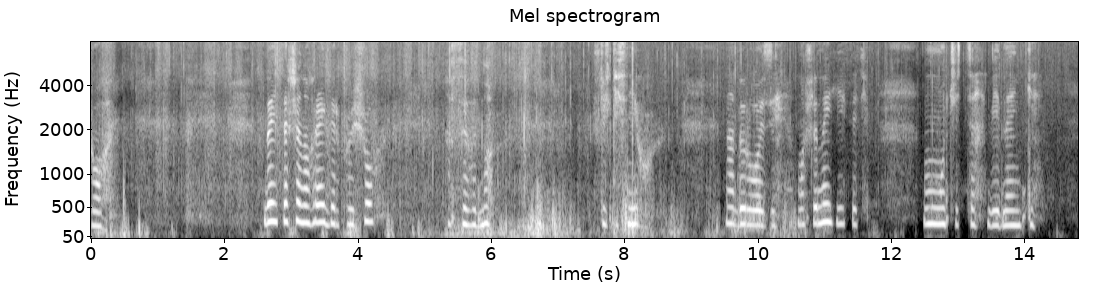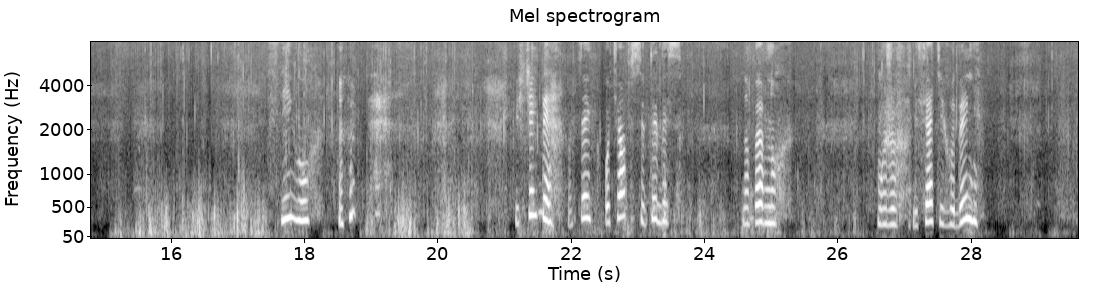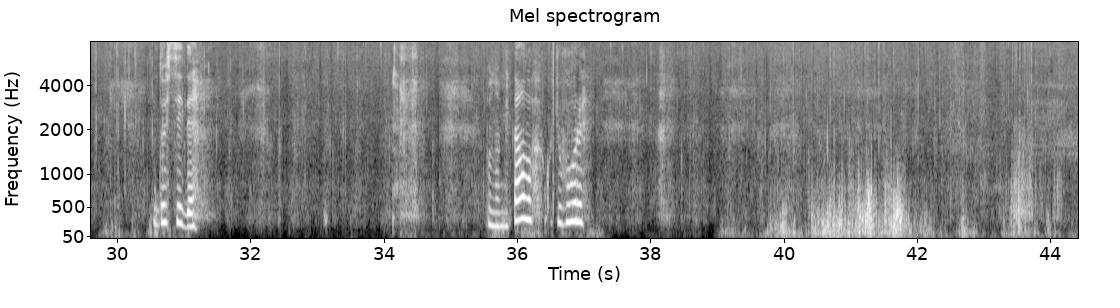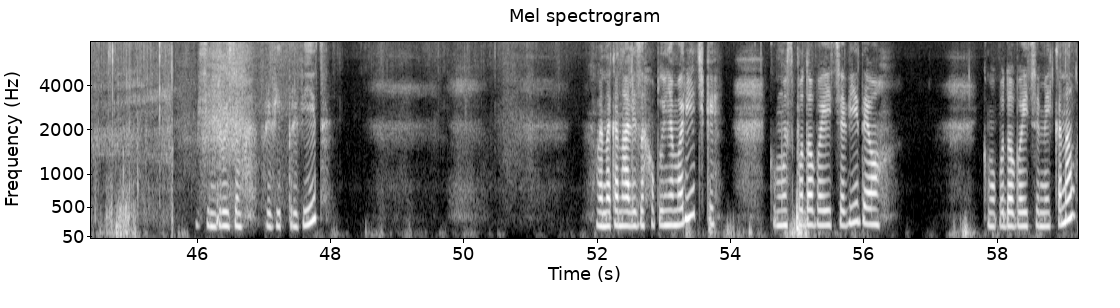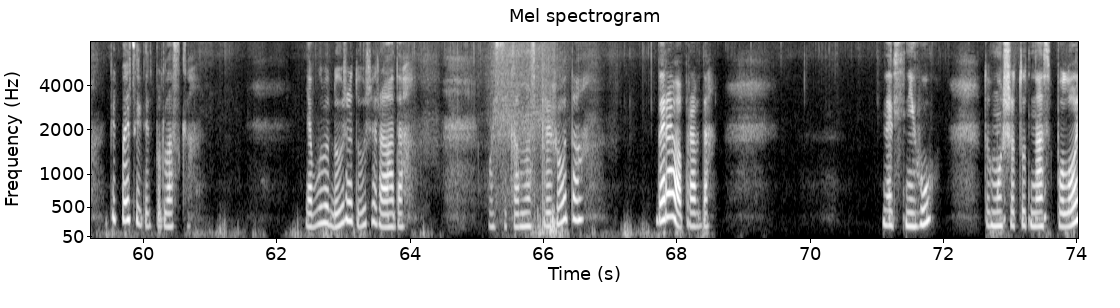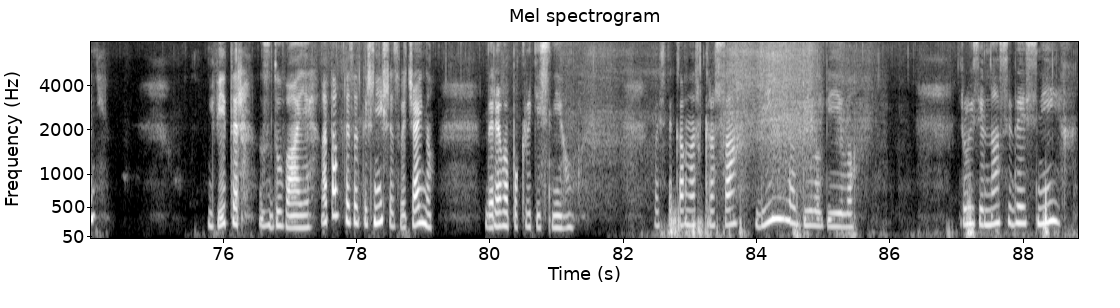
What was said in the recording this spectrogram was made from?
дорога. Дивіться, ще грейдер пройшов, а все одно скільки снігу на дорозі. Машини їздять, мучаться, бідненькі. Снігу. І ще йде. Оце як почав сіти десь, напевно, може в 10 годині. Досі йде. Понамітало кучугури. Всім друзям привіт-привіт! Ви на каналі Захоплення Марічки. Кому сподобається відео, кому подобається мій канал, підписуйтесь, будь ласка. Я буду дуже-дуже рада. Ось яка в нас природа. Дерева, правда. Не в снігу, тому що тут у нас полонь. Вітер здуває. А там, де затишніше, звичайно, дерева покриті снігом. Ось така в нас краса. Біло, біло, біло. Друзі, в нас іде сніг.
